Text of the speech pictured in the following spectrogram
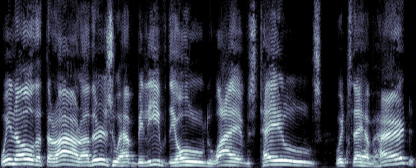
We know that there are others who have believed the old wives' tales which they have heard,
